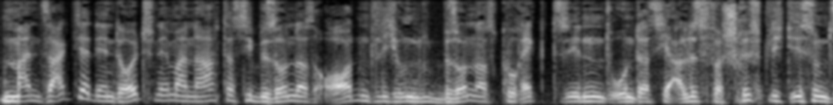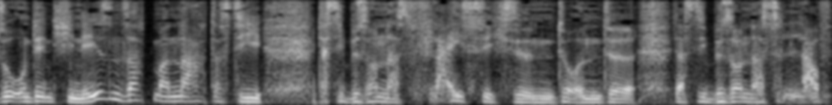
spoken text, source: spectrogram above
Man sagt ja den Deutschen immer nach, dass sie besonders ordentlich und besonders korrekt sind und dass hier alles verschriftlicht ist und so. Und den Chinesen sagt man nach, dass die, dass sie besonders fleißig sind und äh, dass sie besonders auf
